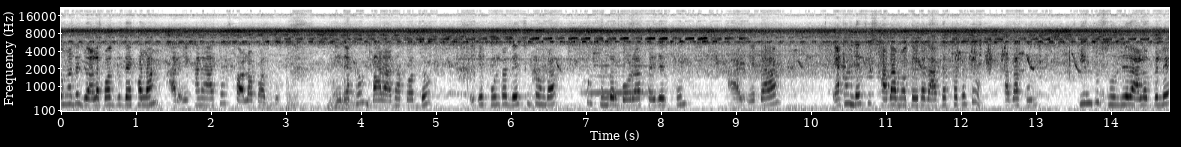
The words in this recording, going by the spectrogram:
তোমাদের জলপদ্ম দেখালাম, আর এখানে আছে স্থলপদ্ম। এই দেখো, বা রাধা পদ্ম এই যে ফুলটা দেখছ তোমরা, খুব সুন্দর বড় সাইজের ফুল। আর এটা, এখন দেখছি সাদা মতো, এটা রাতের ফটো তো, সাদা ফুল। কিন্তু সূর্যের আলো পেলে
